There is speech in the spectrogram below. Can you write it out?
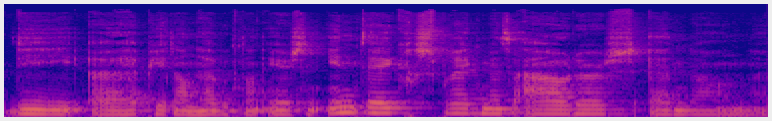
Die eh, heb, je dan, heb ik dan eerst een intakegesprek met de ouders. En dan, eh,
